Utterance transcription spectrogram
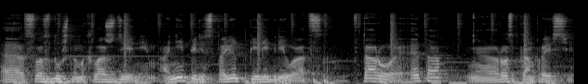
э, с воздушным охлаждением, они перестают перегреваться. Второе, это рост компрессии.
